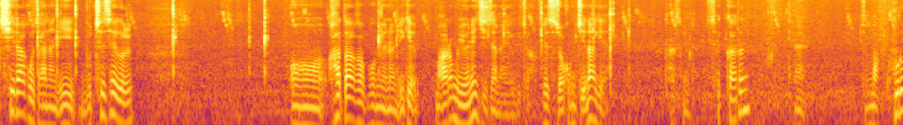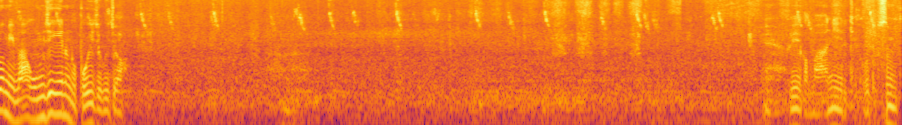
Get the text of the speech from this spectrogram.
칠하고자 하는 이 무채색을 어, 하다가 보면은 이게 마르면 연해지잖아요, 그죠? 그래서 조금 진하게 탔습니다. 색깔은 예. 지금 막 구름이 막 움직이는 거 보이죠, 그죠? 예, 위에가 많이 이렇게 어둡습니다.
